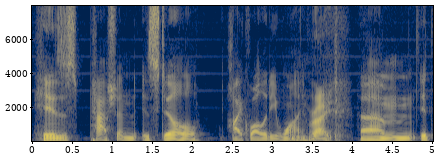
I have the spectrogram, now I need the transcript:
his passion is still high quality wine. Right. Um, it,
